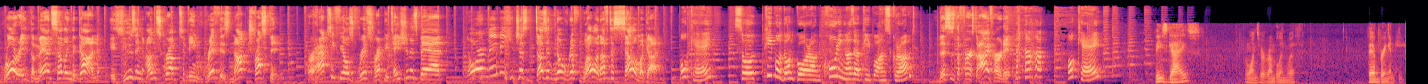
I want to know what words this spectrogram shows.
Rory, the man selling the gun, is using unscrubbed to mean Riff is not trusted. Perhaps he feels Riff's reputation is bad, or maybe he just doesn't know Riff well enough to sell him a gun. Okay, so people don't go around calling other people unscrubbed? This is the first I've heard it. Okay, These guys, the ones we're rumbling with, they're bringing heat.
